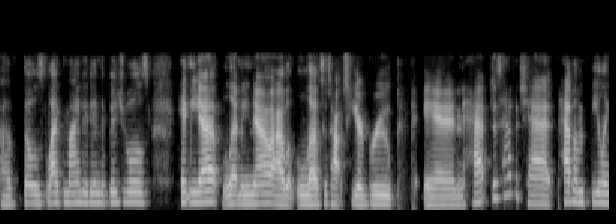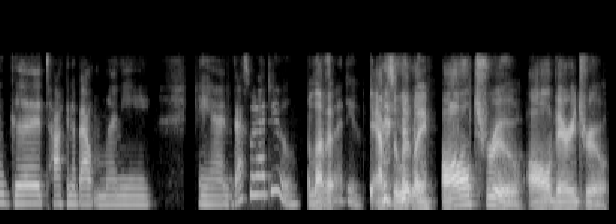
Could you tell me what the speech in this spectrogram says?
of those like minded individuals, hit me up, let me know. I would love to talk to your group and have just have a chat, have them feeling good, talking about money. And that's what I do. I love that's it. I do. Absolutely. all true. All very true.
